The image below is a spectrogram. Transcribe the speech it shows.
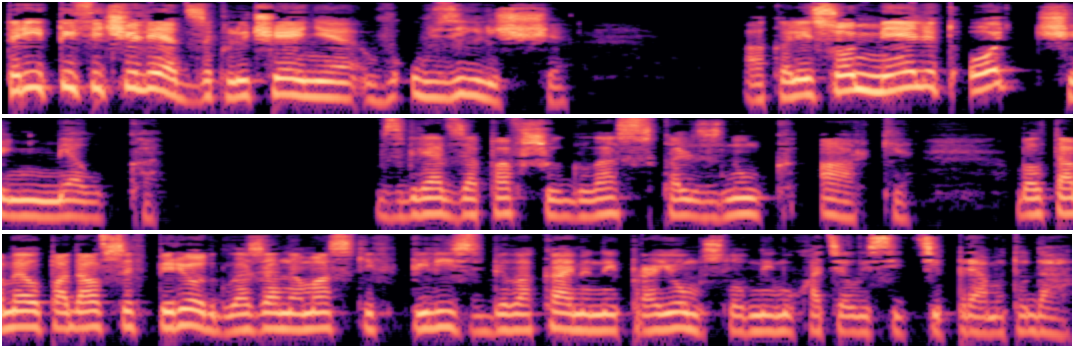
Три тысячи лет заключения в узилище, а колесо мелет очень мелко. Взгляд запавших глаз скользнул к арке. Балтамел подался вперед, глаза на маске впились в белокаменный проем, словно ему хотелось идти прямо туда.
